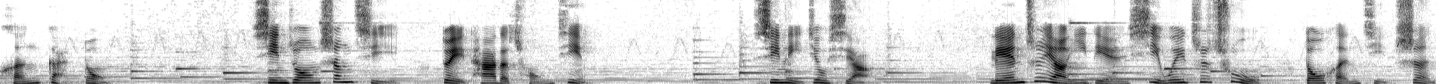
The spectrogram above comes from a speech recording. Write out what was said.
很感动，心中升起对他的崇敬，心里就想，连这样一点细微之处都很谨慎。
